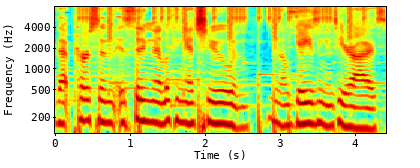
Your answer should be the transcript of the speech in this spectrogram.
that person is sitting there looking at you and you know gazing into your eyes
